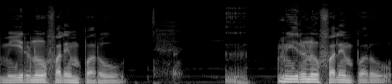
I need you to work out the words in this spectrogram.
మీరును ఫలింపరు. మీరును ఫలింపరు.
